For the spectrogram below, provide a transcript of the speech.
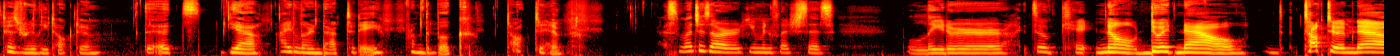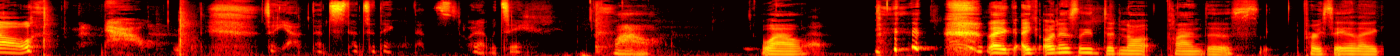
Just really talk to him. It's, yeah, I learned that today from the book. Talk to him. As much as our human flesh says, later, it's okay. No, do it now. Talk to him now. Now. So yeah, that's that's the thing. That's what I would say. Wow. Wow. like I honestly did not plan this per se. Like,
